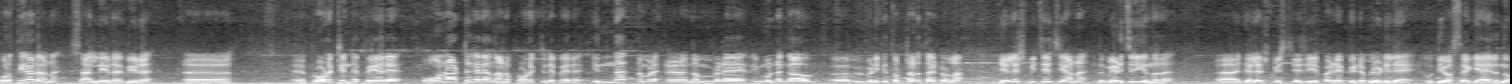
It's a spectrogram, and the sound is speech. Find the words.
പുറത്തിയാടാണ് ശാലിനിയുടെ വീട്. പ്രോഡക്റ്റിന്റെ പേര് ഓണാട്ടുകര എന്നാണ് പ്രോഡക്റ്റിന്റെ പേര്. ഇന്ന് നമ്മുടെ നമ്മുടെ ഈ മുണ്ടങ്കാവ് വിപണിക്ക് തൊട്ടടുത്തായിട്ടുള്ള ജയലക്ഷ്മി ചേച്ചിയാണ് ഇത് മേടിച്ചിരിക്കുന്നത്. ജയലക്ഷ്മി ചേച്ചി പഴയ പി ഡബ്ല്യു ഡിയിലെ ഉദ്യോഗസ്ഥയൊക്കെ ആയിരുന്നു.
